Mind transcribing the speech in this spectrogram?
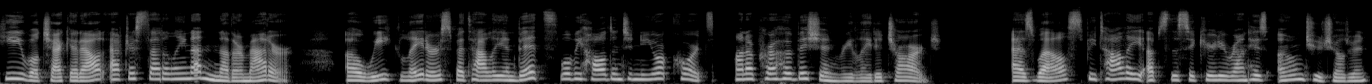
He will check it out after settling another matter. A week later, Spitale and Bitz will be hauled into New York courts on a prohibition related charge. As well, Spitale ups the security around his own two children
